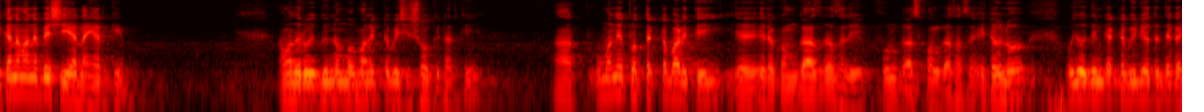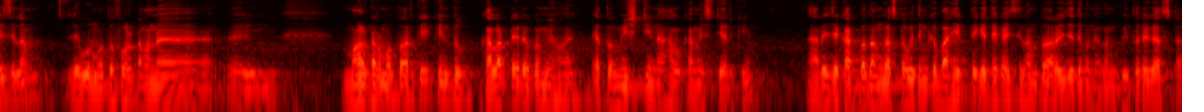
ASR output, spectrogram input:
এখানে মানে বেশি ইয়ে নাই আর কি। আমাদের ওই দুই নম্বর মালিকটা বেশি শৌখিন আর কি। আর মানে প্রত্যেকটা বাড়িতেই এরকম গাছ, গাছালি, ফুল গাছ, ফল গাছ আছে। এটা হলো, ওই যে ওই দিনকে একটা ভিডিওতে দেখাইছিলাম, লেবুর মতো ফলটা মানে এই মালটার মতো আর কি, কিন্তু কালারটা এরকমই হয়, এত মিষ্টি না, হালকা মিষ্টি আর কি। আর এই যে কাঠবাদাম গাছটা ওই দিনকে বাহির থেকে দেখাইছিলাম তো, আর ওই যে দেখুন এখন ভিতরে গাছটা,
